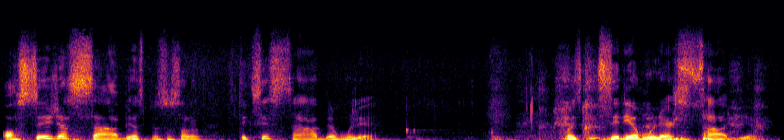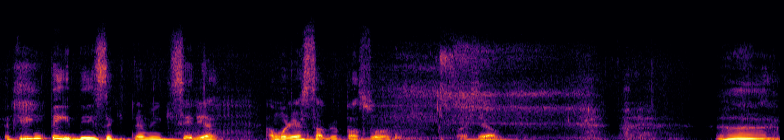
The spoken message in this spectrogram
Ó, seja sábia. As pessoas falam, você tem que ser sábia, mulher. Mas o que seria a mulher sábia? Eu queria entender isso aqui também. O que seria a mulher sábia, pastor Marcelo? Ah,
